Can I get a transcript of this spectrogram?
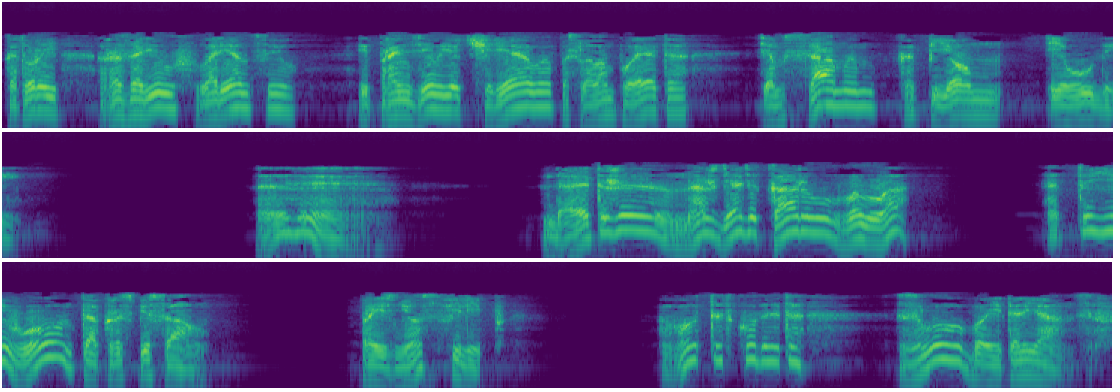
который разорил Флоренцию и пронзил ее чрево, по словам поэта, тем самым копьем Иуды. э да это же наш дядя Карл Валуа. Это его он так расписал, произнес Филипп. Вот откуда это злоба итальянцев.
